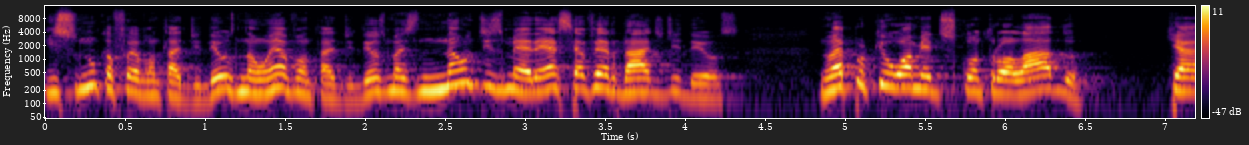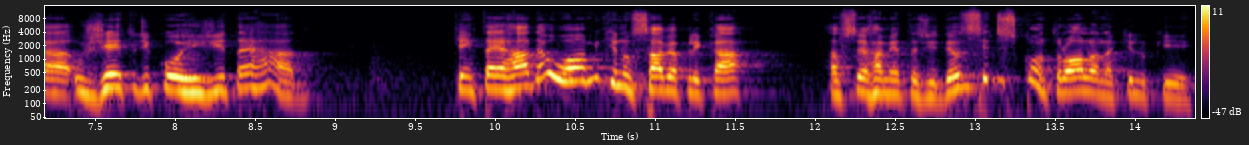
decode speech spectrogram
Isso nunca foi a vontade de Deus, não é a vontade de Deus, mas não desmerece a verdade de Deus. Não é porque o homem é descontrolado que a, o jeito de corrigir está errado. Quem está errado é o homem que não sabe aplicar as ferramentas de Deus e se descontrola naquilo que,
